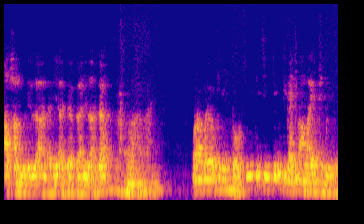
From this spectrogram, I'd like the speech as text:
Alhamdulillah dari adabani lahda. Orang kaya gitu, suci-suci diganti mawa itu.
